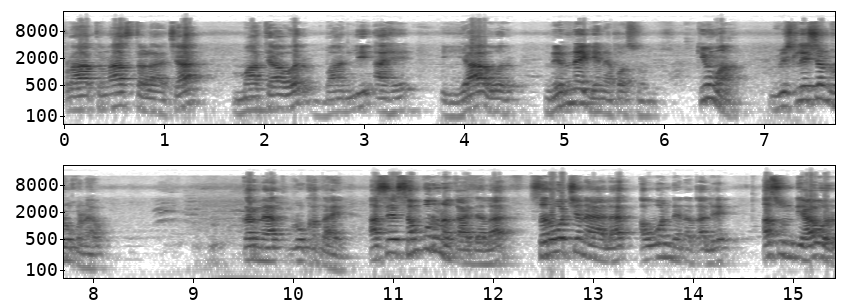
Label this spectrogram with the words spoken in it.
प्रार्थना स्थळाच्या माथ्यावर बांधली आहे. यावर निर्णय घेण्यापासून किंवा विश्लेषण रोखण्या करण्यात रोखत आहे. असे संपूर्ण कायद्याला सर्वोच्च न्यायालयात आव्हान देण्यात आले असून यावर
